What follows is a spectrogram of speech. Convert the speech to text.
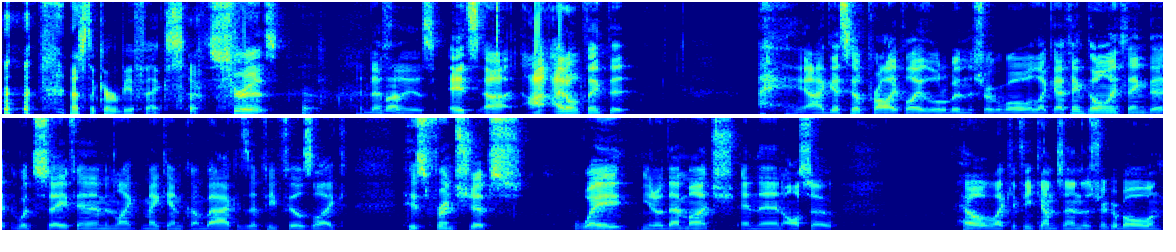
that's the Kirby effect. So. Sure is. It definitely but, is. It's. Uh, I I don't think that. I guess he'll probably play a little bit in the Sugar Bowl. Like I think the only thing that would save him and like make him come back is if he feels like his friendships weigh you know that much, and then also hell like if he comes in the Sugar Bowl and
